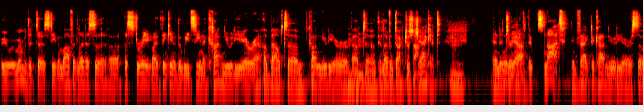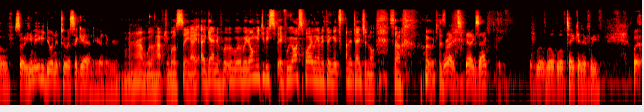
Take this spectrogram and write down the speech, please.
We remember that uh, Steven Moffat led us uh, uh, astray by thinking that we'd seen a continuity error about um, continuity error about uh, the Eleventh Doctor's jacket, and it Oh, turned yeah. out that it was not, in fact, a continuity error. So, so he may be doing it to us again here. That we're all right. We'll have to. We'll see. I, again, if we, we don't mean to be, if we are spoiling anything, it's unintentional. So, just right. Yeah, exactly. But we'll we'll we'll take it if we Well,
